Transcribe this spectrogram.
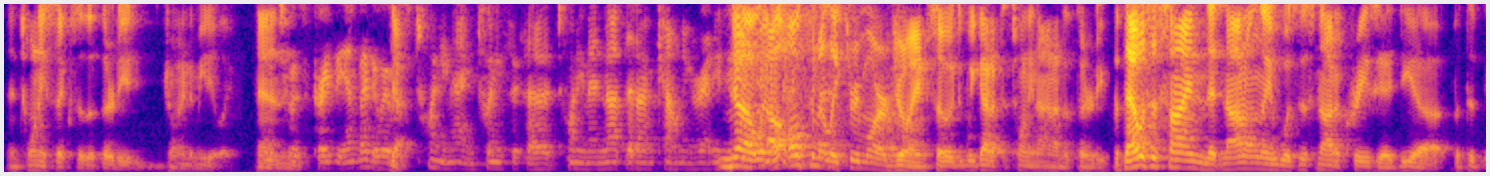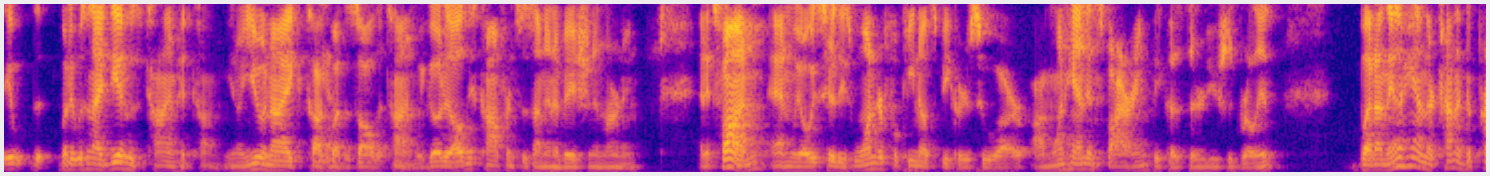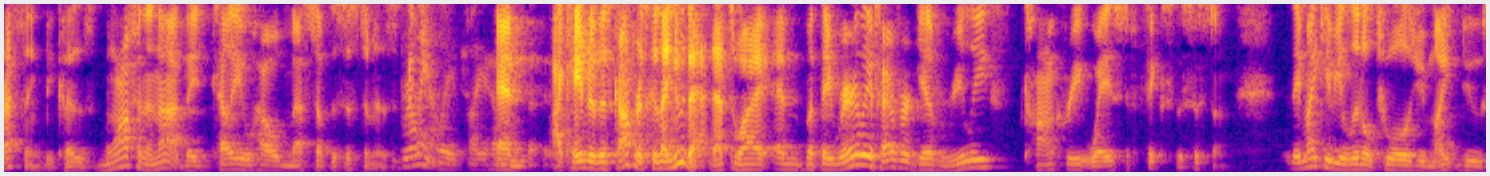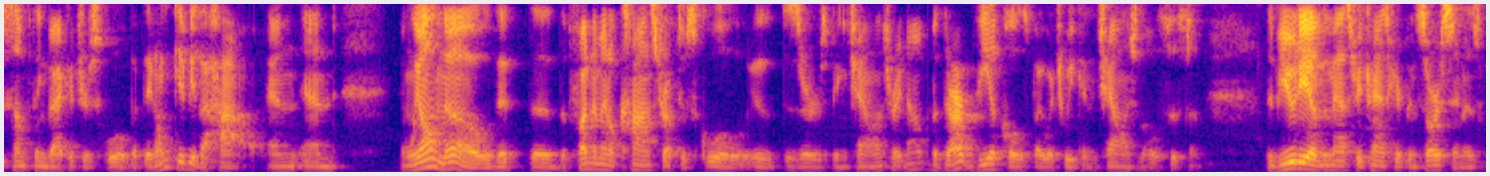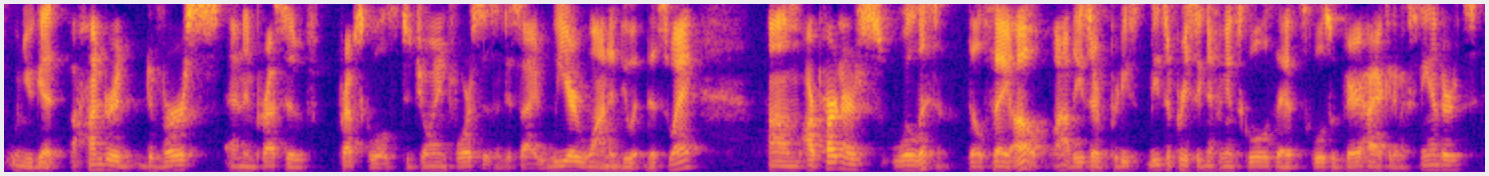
And 26 of the 30 joined immediately. and Which was crazy. And by the way, it Yeah. was 29, 26 out of 29. Not that I'm counting or anything. No, ultimately three more joined, so we got up to 29 out of 30. But that was a sign that not only was this not a crazy idea, but that it, but it was an idea whose time had come. You know, you and I talk Yeah. about this all the time. We go to all these conferences on innovation and learning, and it's fun, and we always hear these wonderful keynote speakers who are, on one hand, inspiring because they're usually brilliant. But on the other hand, they're kind of depressing because more often than not, they tell you how messed up the system is Brilliantly tell you how and messed up it is. I came to this conference because I knew that. That's why. And but they rarely, if ever, give really concrete ways to fix the system. They might give you little tools. You might do something back at your school, but they don't give you the how. And and and we all know that the the fundamental construct of school is deserves being challenged right now. But there aren't vehicles by which we can challenge the whole system. The beauty of the Mastery Transcript Consortium is when you get a hundred diverse and impressive prep schools to join forces and decide we want to do it this way, um, our partners will listen. They'll say, "Oh, wow, these are pretty these are pretty significant schools. They have schools with very high academic standards.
